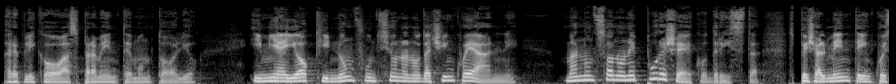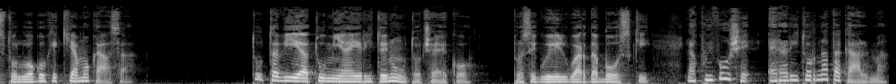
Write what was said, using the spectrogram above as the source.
replicò aspramente Montolio. I miei occhi non funzionano da cinque anni ma non sono neppure cieco, Drist, specialmente in questo luogo che chiamo casa. Tuttavia tu mi hai ritenuto cieco, proseguì il guardaboschi, la cui voce era ritornata calma.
